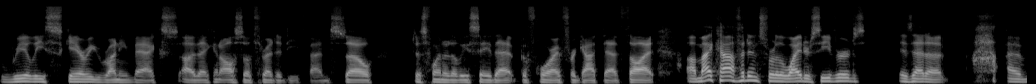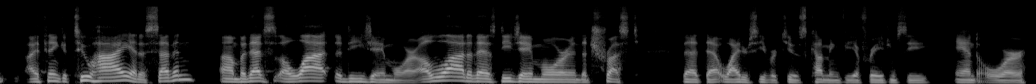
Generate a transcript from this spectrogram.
really scary running backs uh, that can also threat a defense. So, just wanted to at least say that before I forgot that thought. Uh, my confidence for the wide receivers is at a, a I think too high at a seven. Um, but that's a lot of DJ Moore. A lot of that's DJ Moore and the trust that that wide receiver too is coming via free agency and or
